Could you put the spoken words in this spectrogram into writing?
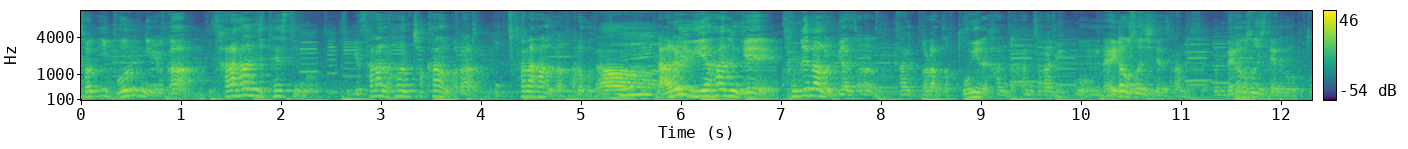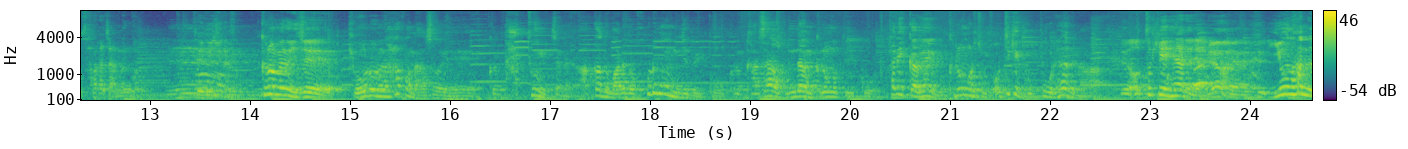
전이 보는 이유가 사랑하는지 테스트인 것 같아요. 이게 사랑을 하는 척 하는 거랑 사랑하는 거랑 다르거든요. 아. 나를 위해 하는 게 상대방을 위한 사람, 거랑 동의를 한, 한 사람이 있고 음. 내가 우선시 되는 사람이 있어요. 그럼 내가 우선시 되는 건 보통 살아가지 않는 거예요. 제 기준에서. 그러면 이제 결혼을 하고 나서의 그런 다툼 있잖아요. 아까도 말했던 호르몬 문제도 있고 그런 가사 분담 그런 것도 있고 하니까는 그런 걸 좀 어떻게 극복을 해야 되나. 그 어떻게 해야 되냐면 네. 그 이혼하는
